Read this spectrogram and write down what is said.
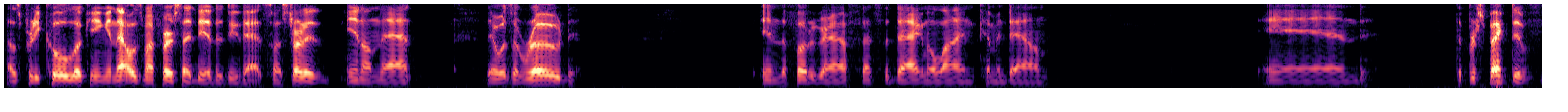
that was pretty cool looking. And that was my first idea to do that. So I started in on that. There was a road in the photograph. That's the diagonal line coming down. And the perspective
